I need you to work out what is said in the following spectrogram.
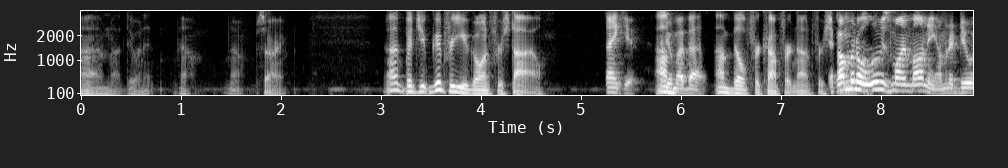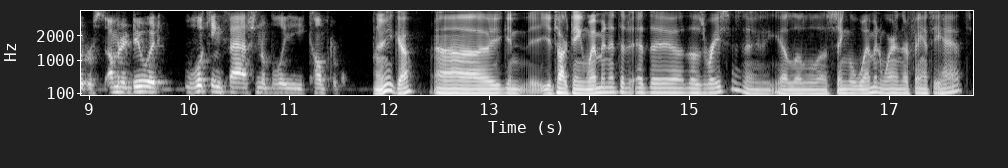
I'm not doing it. No, no, sorry. Uh, but you, good for you going for style. Thank you. I do my best. I'm built for comfort, not for. If I'm going to lose my money, I'm going to do it. I'm going to do it looking fashionably comfortable. there you go. Uh, you can you talk to any women at the at the uh, those races? You got a little uh, single women wearing their fancy hats.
